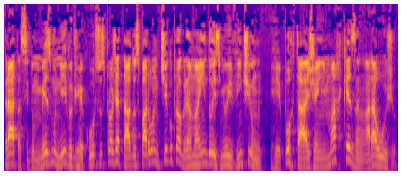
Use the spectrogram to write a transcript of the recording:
Trata-se do mesmo nível de recursos projetados para o antigo programa em 2021. Reportagem Marquesan Araújo.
